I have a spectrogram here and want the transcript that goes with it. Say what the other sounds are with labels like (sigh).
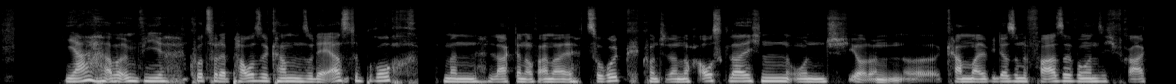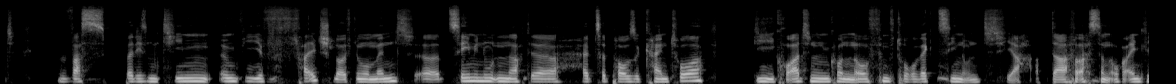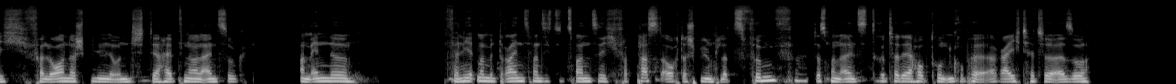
ja, aber irgendwie kurz vor der Pause kam so der erste Bruch. Man lag dann auf einmal zurück, konnte dann noch ausgleichen und ja, dann äh, kam mal wieder so eine Phase, wo man sich fragt, was bei diesem Team irgendwie falsch läuft im Moment. Äh, zehn Minuten nach der Halbzeitpause kein Tor. Die Kroatinnen konnten auf fünf Tore wegziehen und ja, ab da war es dann auch eigentlich verloren, das Spiel und der Halbfinaleinzug. Am Ende verliert man mit 23 zu 20, verpasst auch das Spiel um Platz 5, das man als Dritter der Hauptrundengruppe erreicht hätte. Also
